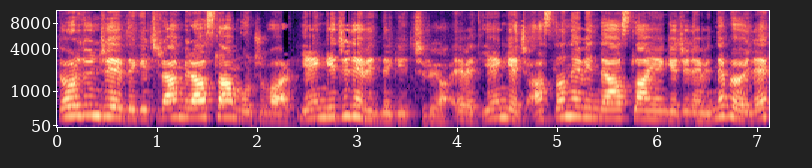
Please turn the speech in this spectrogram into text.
Dördüncü evde geçiren bir Aslan Burcu var. Yengecin evinde geçiriyor. Evet yengeç Aslan evinde, Aslan yengecin evinde böyle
